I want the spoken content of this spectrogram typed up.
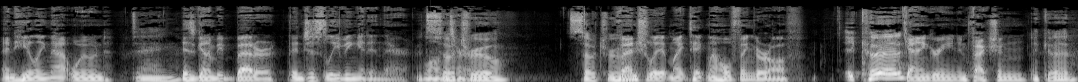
and healing that wound Dang. is going to be better than just leaving it in there. It's long so term. true. So true. Eventually it might take my whole finger off. it could. Gangrene, infection. It could.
